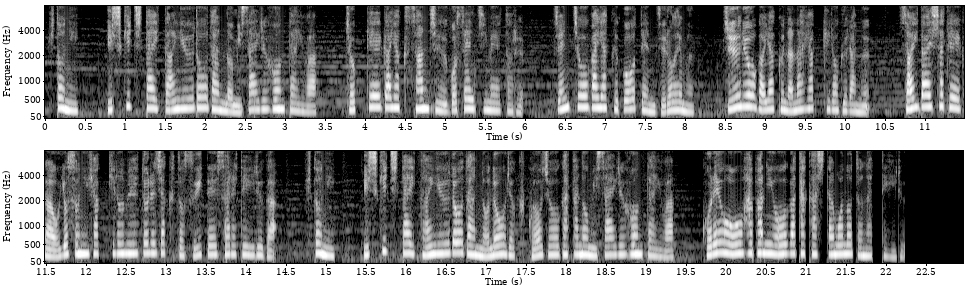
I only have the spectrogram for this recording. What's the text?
人に、意識地対艦誘導弾のミサイル本体は、直径が約 35cm、全長が約 5.0m、重量が約 700kg、最大射程がおよそ 200km 弱と推定されているが、人に、意識地対艦誘導弾の能力向上型のミサイル本体は、これを大幅に大型化したものとなっている。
